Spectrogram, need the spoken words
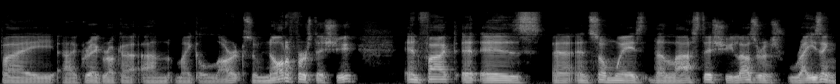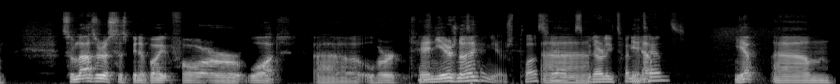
by uh, Greg Rucka and Michael Lark. So, not a first issue. In fact, it is uh, in some ways the last issue, Lazarus Risen. So, Lazarus has been about for what, uh, over 10 years now? 10 years plus, yeah. It's been early 2010s. Yep. yep. Um,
